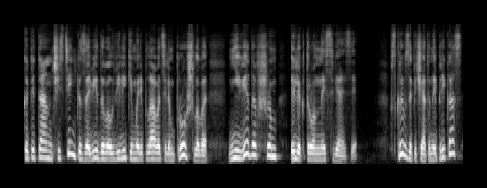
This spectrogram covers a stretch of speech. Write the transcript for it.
Капитан частенько завидовал великим мореплавателям прошлого, не ведавшим электронной связи. Вскрыв запечатанный приказ,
